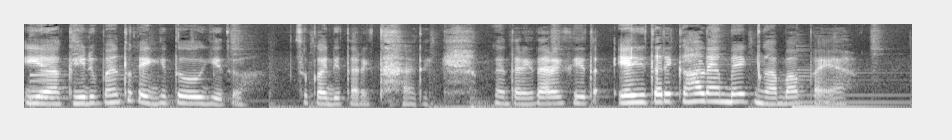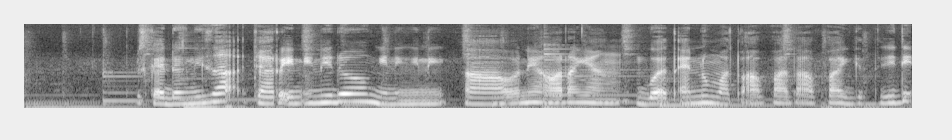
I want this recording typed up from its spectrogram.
iya kehidupannya tuh kayak gitu gitu. Suka ditarik-tarik. Bukan tarik-tarik sih ya ditarik ke hal yang baik nggak apa-apa ya. Terus kadang Nisa cariin ini dong gini gini uh, ini orang yang buat enum atau apa atau apa gitu. Jadi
